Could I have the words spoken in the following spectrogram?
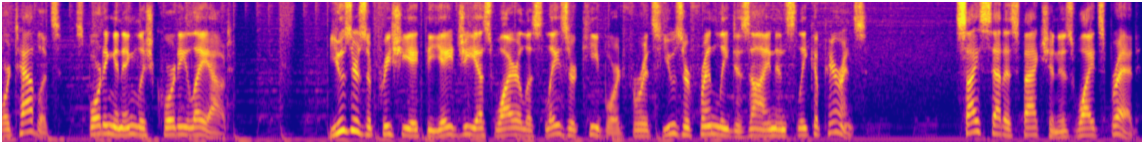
or tablets, sporting an English QWERTY layout. Users appreciate the AGS wireless laser keyboard for its user-friendly design and sleek appearance. Size satisfaction is widespread,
